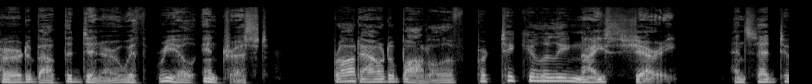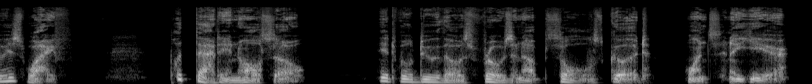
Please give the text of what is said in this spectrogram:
heard about the dinner with real interest, brought out a bottle of particularly nice sherry and said to his wife, Put that in also. It will do those frozen up souls good once in a year.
